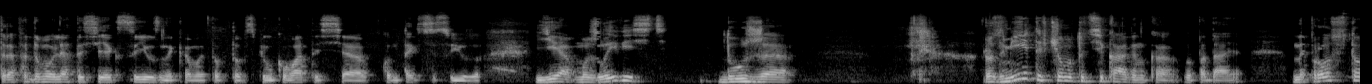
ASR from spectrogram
треба домовлятися як з союзниками, тобто спілкуватися в контексті союзу. Є можливість дуже. Розумієте, в чому тут цікавинка випадає? Не просто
